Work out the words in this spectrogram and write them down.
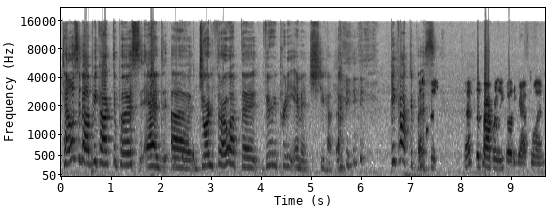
tell us about Big octopus and uh, Jordan. Throw up the very pretty image you have there. Big octopus. That's the, that's the properly photographed one.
